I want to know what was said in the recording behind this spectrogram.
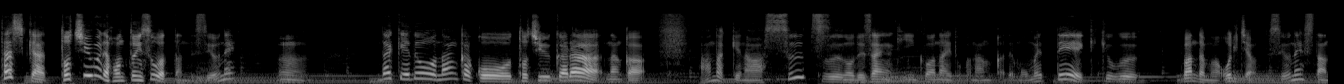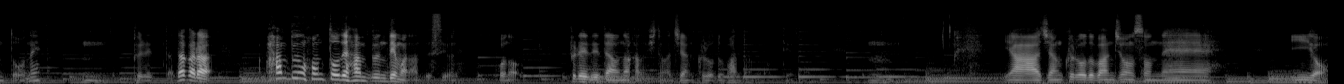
確か途中まで本当にそうだったんですよね。うん。だけど、なんかこう、途中から、なんか、なんだっけな、スーツのデザインが気に食わないとかなんかで揉めて、結局、バンダムは降りちゃうんですよね、スタントをね。うん、プレデター。だから、半分本当で半分デマなんですよね。この、プレデターの中の人がジャンクロード・バンダムだっていうのは。うん。いやー、ジャンクロード・バン・ジョンソンね。いいよ。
